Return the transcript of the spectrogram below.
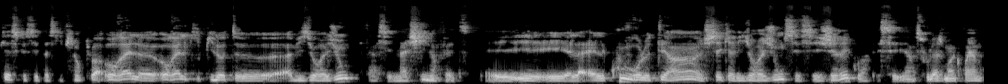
qu'est-ce que c'est pacifiant, tu vois. Aurel euh, Aurel qui pilote euh, à Visio Région, c'est une machine en fait, et, et, elle, elle couvre le terrain. Je sais qu'à Visio Région c'est c'est géré quoi, c'est un soulagement incroyable.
